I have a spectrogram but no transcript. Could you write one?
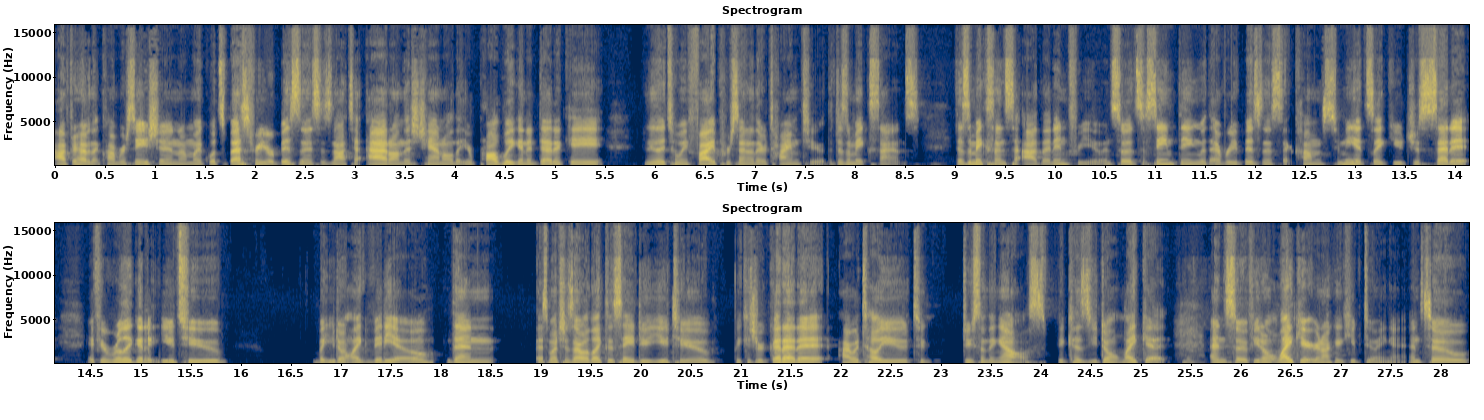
after having that conversation, I'm like, what's best for your business is not to add on this channel that you're probably going to dedicate, and they told me 5% of their time to. That doesn't make sense. It doesn't make sense to add that in for you. And so it's the same thing with every business that comes to me. It's like you just said it. If you're really good at YouTube, but you don't like video, then as much as I would like to say do YouTube because you're good at it, I would tell you to do something else because you don't like it. Yeah. And so if you don't like it, you're not going to keep doing it. And so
